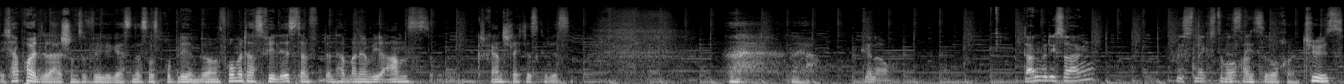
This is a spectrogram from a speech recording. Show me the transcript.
Ich habe heute leider schon zu viel gegessen, das ist das Problem. Wenn man vormittags viel isst, dann, dann hat man irgendwie abends ein ganz schlechtes Gewissen. Naja, Genau. Dann würde ich sagen, bis nächste bis Woche. nächste Woche. Tschüss.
